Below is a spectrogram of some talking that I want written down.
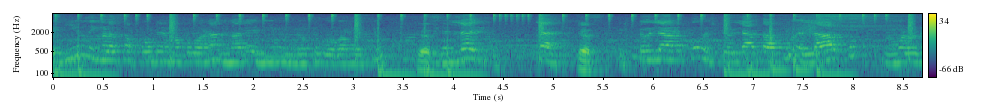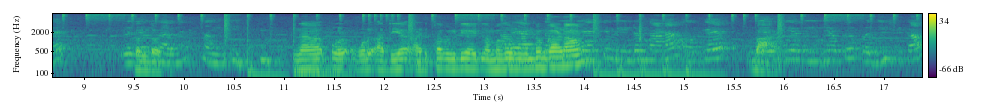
ഇനിയും നിങ്ങളെ സപ്പോർട്ട് നമുക്ക് വേണം എന്നാലേ ഇനിയും മുന്നോട്ട് പോകാൻ പറ്റും. എല്ലാവർക്കും അല്ലേ? യെസ് ഇഷ്ടമില്ലാവർക്കും ഇഷ്ടമില്ലാത്തവർക്കും എല്ലാവർക്കും നമ്മളുടെ സന്തോഷം. അധികം അടുത്ത വീഡിയോ ആയിട്ട് നമുക്ക് വീണ്ടും കാണാം. വീണ്ടും കാണാം. ഓക്കെ? വീഡിയോക്ക് പ്രതീക്ഷിക്കാം.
